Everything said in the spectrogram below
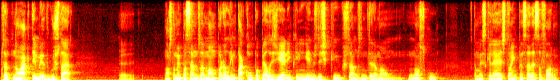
Portanto, não há que ter medo de gostar. Uh, nós também passamos a mão para limpar com o papel higiênico e ninguém nos diz que gostamos de meter a mão no nosso cu. Também se calhar é estranho pensar dessa forma.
